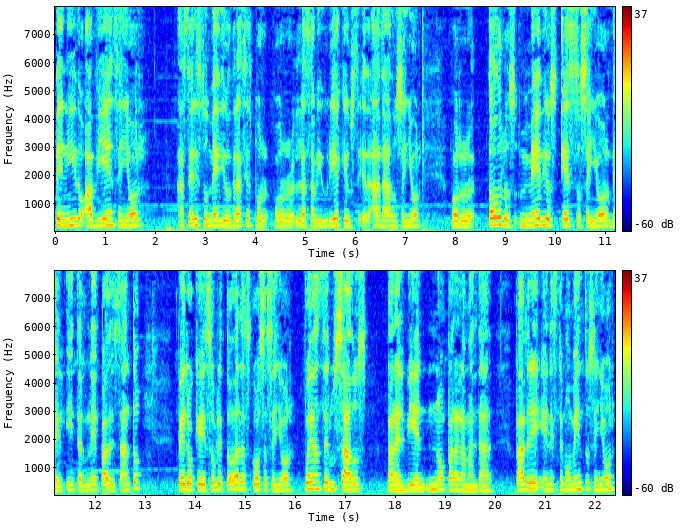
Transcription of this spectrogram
tenido a bien, Señor, hacer estos medios. Gracias por, por la sabiduría que usted ha dado, Señor, por todos los medios estos, Señor, del Internet, Padre Santo, pero que sobre todas las cosas, Señor, puedan ser usados para el bien, no para la maldad. Padre, en este momento, Señor,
